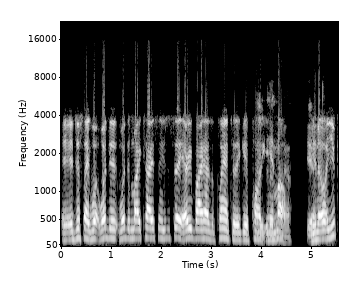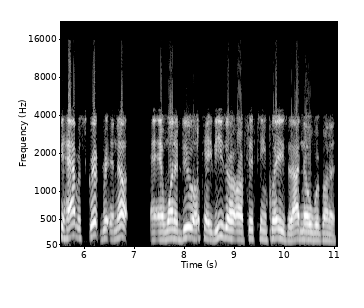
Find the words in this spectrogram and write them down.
it's just like what what did what did Mike Tyson used to say? Everybody has a plan until they get punched in the mouth. Yeah. You know, and you can have a script written up and, and want to do okay. These are our 15 plays that I know we're going to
